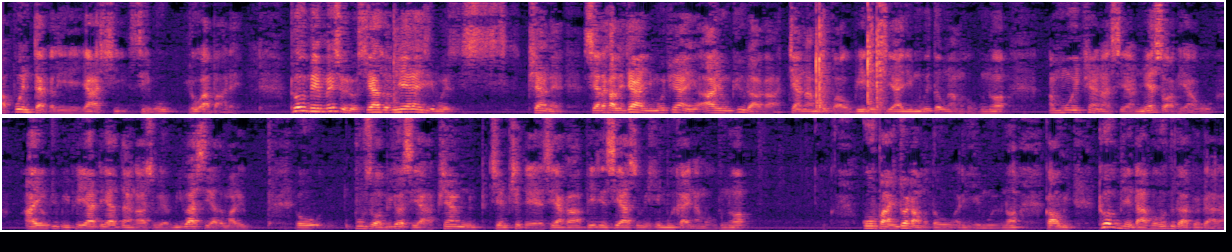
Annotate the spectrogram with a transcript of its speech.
အပွင့်တက်ကလေးတွေရရှိစေဖို့လိုအပ်ပါတယ်ထို့အပြင်မိတ်ဆွေတို့ဆရာဆိုအမြဲတမ်းရေမွေးဖြန်းတယ်ဆရာတစ်ခါလေကြာရင်ရေမွေးဖြန်းရင်အာယုံပြူတာကကြံတာမဟုတ်ပါဘူးဘေးလေးဆရာရေမွေးသုံးတာမဟုတ်ဘူးเนาะအမွေးဖြန်းတာဆရာမျက်စွာဖရာကိုအာယုံပြုပြီးဖရာတရားတန်ခါဆိုရမိဘဆရာသမားတွေဟိုပူဇော်ပြီးတော့ဆရာဖြန်းခြင်းဖြစ်တယ်ဆရာကဘေးလေးဆရာဆိုပြီးရေမွေးကြိုင်တာမဟုတ်ဘူးเนาะ ကိုပိုင်အတွက်တော့မသုံးဘူးအဲ့ဒီရေမွေးเนาะကောင်းပြီထို့အပြင်ဒါဘုဟုတုတပြောပြတာ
